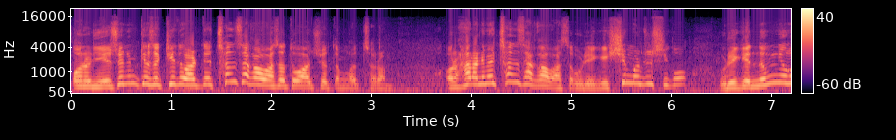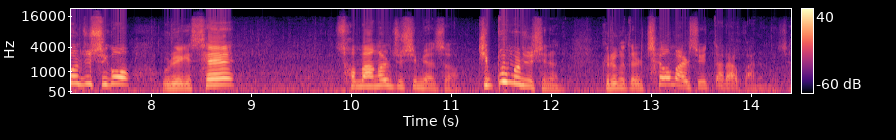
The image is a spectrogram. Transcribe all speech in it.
오늘 예수님께서 기도할 때 천사가 와서 도와주셨던 것처럼 오늘 하나님의 천사가 와서 우리에게 힘을 주시고 우리에게 능력을 주시고 우리에게 새 소망을 주시면서 기쁨을 주시는 그런 것들을 체험할 수 있다라고 하는 거죠.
